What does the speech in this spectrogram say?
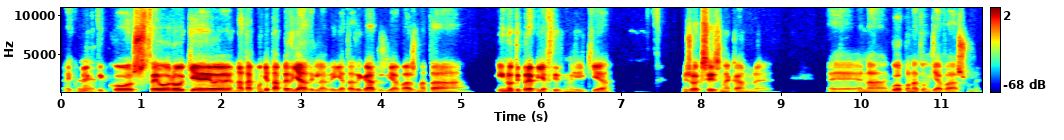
Εκπληκτικός. Θεωρώ και ε, να τα ακούν και τα παιδιά δηλαδή για τα δικά τους διαβάσματα. Είναι ότι πρέπει για αυτή την ηλικία. Νομίζω αξίζει να κάνουν ε, ένα κόπο να τον διαβάσουν.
